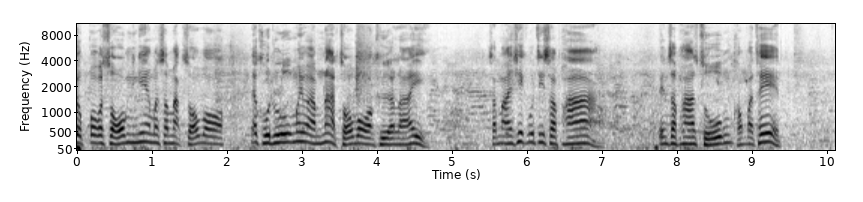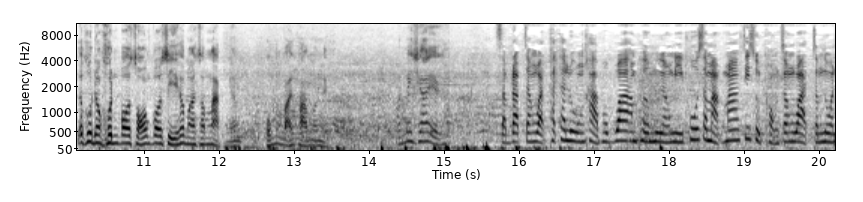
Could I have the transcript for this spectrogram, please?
จบป .2 อย่างเงี้ยมาสมัครสวแล้วคุณรู้ไหมว่าอำนาจสวคืออะไร สมาชิกวุฒิสภา เป็นสภาสูงของประเทศ แล้วคุณเอาคนป .2 ป .4 เข้ามาสมัครเนี่ยผมหมายความว่าไงมันไม่ใช่ครับสำหรับจังหวัดพัทลุงค่ะ พบว่าอำเภอเมืองมีผู้สมัครมากที่สุดของจังหวัดจำนวน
